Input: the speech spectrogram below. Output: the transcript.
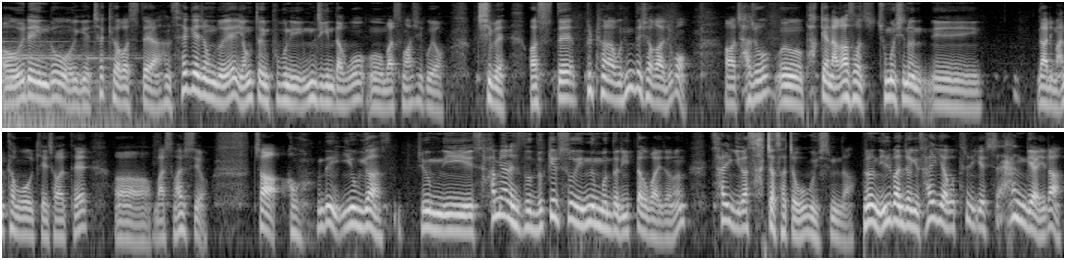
어, 의뢰인도 이게 체크해 봤을 때 한 세 개 정도의 영적인 부분이 움직인다고 어, 말씀하시고요. 집에 왔을 때 불편하고 힘드셔가지고 어, 자주 어, 밖에 나가서 주무시는 이, 날이 많다고 이렇게 저한테 어, 말씀하셨어요. 자, 어우, 근데 이 여기가 지금 이 화면에서 느낄 수 있는 분들이 있다고 봐요. 저는 살기가 살짝 살짝 오고 있습니다. 그런 일반적인 살기하고 틀리게 쎄한 게 아니라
